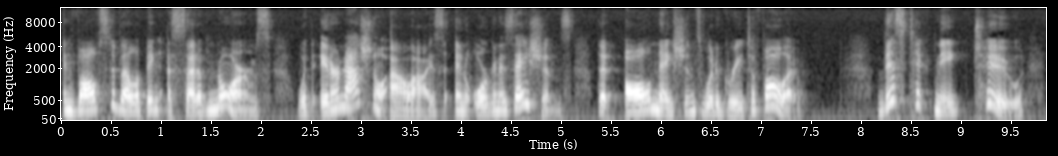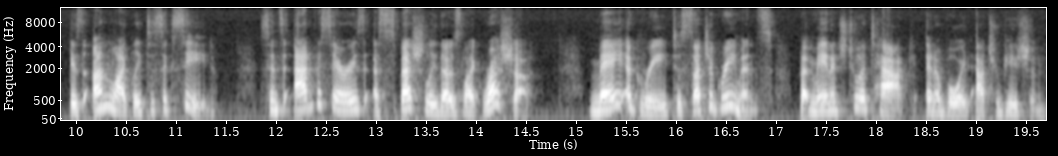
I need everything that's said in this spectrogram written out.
involves developing a set of norms with international allies and organizations that all nations would agree to follow. This technique, too, is unlikely to succeed, since adversaries, especially those like Russia, may agree to such agreements but manage to attack and avoid attribution.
